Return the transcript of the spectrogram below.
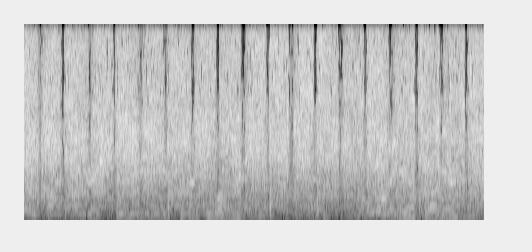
0500 288 91. I want to hear from you.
